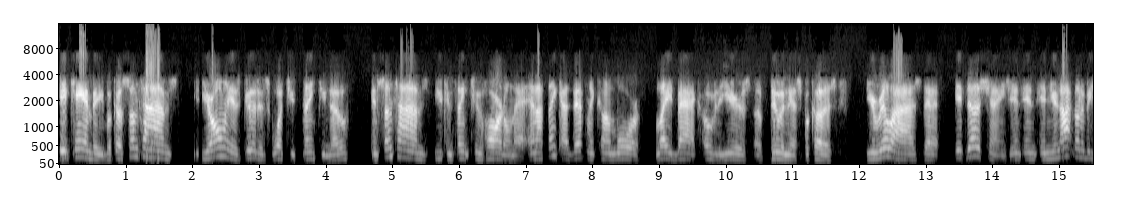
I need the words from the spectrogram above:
It can be because sometimes you're only as good as what you think you know, and sometimes you can think too hard on that. And I think I definitely come more laid back over the years of doing this because you realize that it does change and, and, and you're not going to be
